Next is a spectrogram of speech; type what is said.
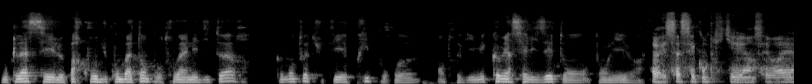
Donc là, c'est le parcours du combattant pour trouver un éditeur. Comment toi, tu t'es pris pour, entre guillemets, commercialiser ton, ton livre? Ouais, Ça, c'est compliqué, hein, c'est vrai.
